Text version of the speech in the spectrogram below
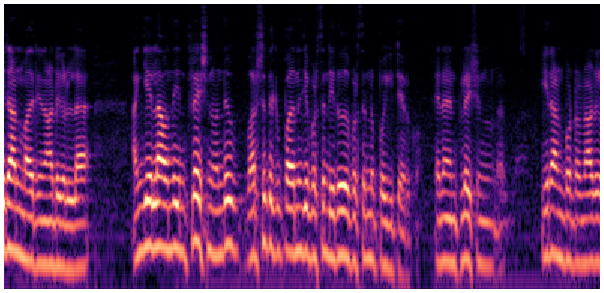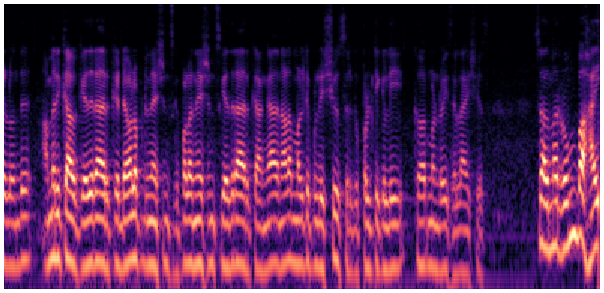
ஈரான் மாதிரி நாடுகளில் அங்கேயெல்லாம் வந்து இன்ஃப்ளேஷன் வந்து வருஷத்துக்கு பதினஞ்சு பர்சன்ட் இருபது பர்சன்ட் போய்கிட்டே இருக்கும். ஏன்னா இன்ஃப்ளேஷன் ஈரான் போன்ற நாடுகள் வந்து அமெரிக்காவுக்கு எதிராக இருக்குது டெவலப்டு நேஷன்ஸ்க்கு பல நேஷன்ஸ்க்கு எதிராக இருக்காங்க. அதனால் மல்டிபிள் இஷ்யூஸ் இருக்குது பொலிட்டிக்கலி கவர்மெண்ட் வைஸ் எல்லா இஷ்யூஸ் ஸோ அது மாதிரி ரொம்ப ஹை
